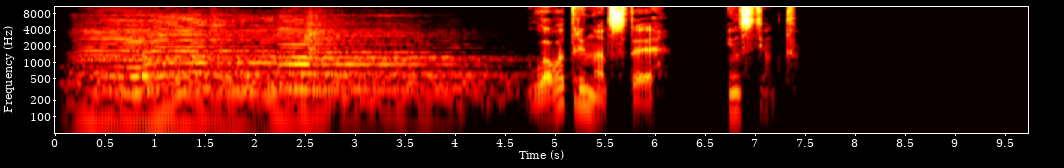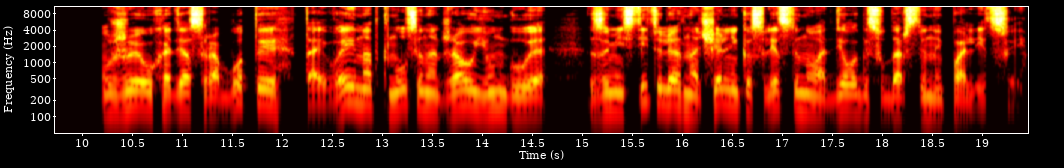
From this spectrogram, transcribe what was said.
Глава 13. Инстинкт. Уже уходя с работы, Тайвей наткнулся на Джао Юнгуэ, заместителя начальника следственного отдела государственной полиции.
